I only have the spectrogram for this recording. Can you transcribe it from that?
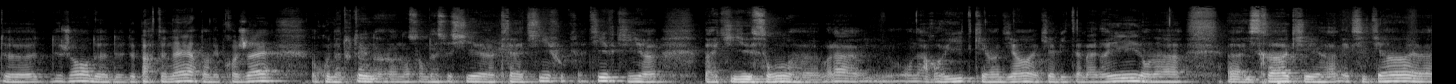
de, gens, de, de, partenaires dans les projets. Donc on a tout un, ensemble d'associés créatifs ou créatives qui, bah, qui sont, euh, voilà, on a Rohit qui est indien et qui habite à Madrid, on a euh, Isra qui est Mexicain euh,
